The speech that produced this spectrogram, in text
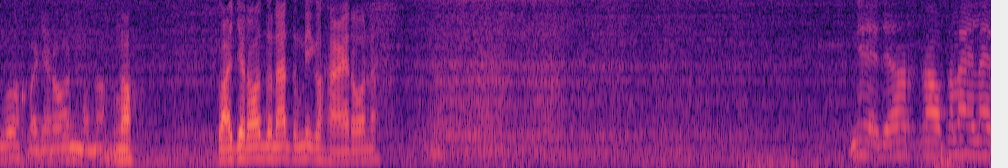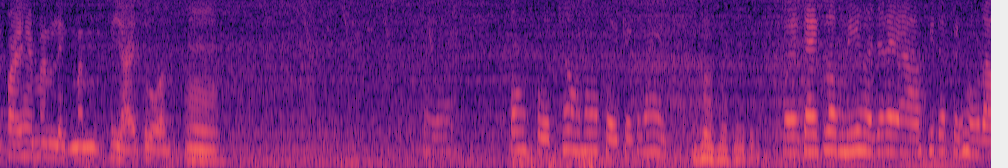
ู้ว่าขอจะร้อนหมดเนาะเนาะ กว่าจะร้อนตรงนั้นตรงนี้ก็หายร้อนนะนี่แหละเดี๋ยวเราก็ไล่ไล่ไปให้มันเหล็กมันขยายตัวอืมต้องเปิดช่องต้องเปิดใกล้ๆเปิดใกล้กล้องนี้เขาจะได้เอาคิดว่าเป็นของเรา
